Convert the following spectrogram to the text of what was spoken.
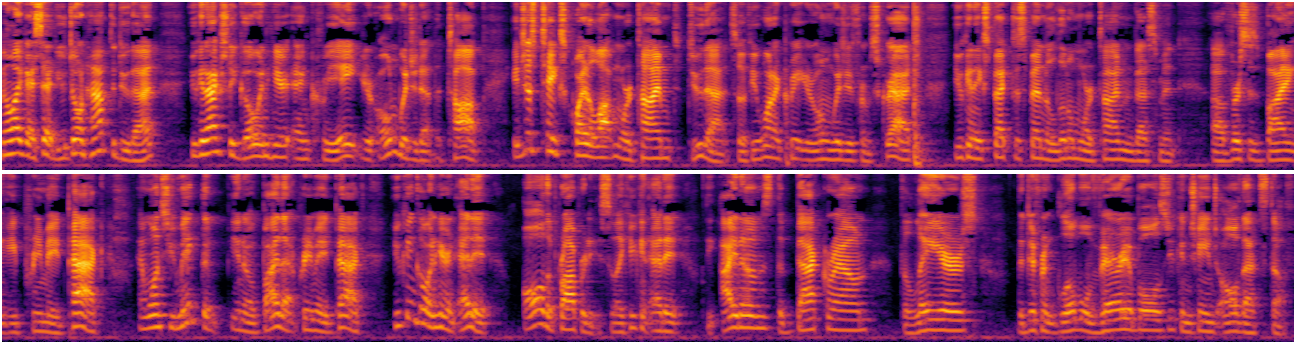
Now, like I said, you don't have to do that. You can actually go in here and create your own widget at the top it just takes quite a lot more time to do that. So if you want to create your own widget from scratch, you can expect to spend a little more time investment uh, versus buying a pre-made pack. And once you make the, you know, buy that pre-made pack, you can go in here and edit all the properties. So like you can edit the items, the background, the layers, the different global variables. You can change all that stuff.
